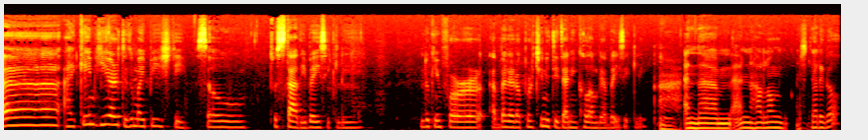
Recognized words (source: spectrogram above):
uh, I came here to do my PhD. So, to study basically, looking for a better opportunity than in Colombia, basically. Ah, and um, and how long is that ago?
